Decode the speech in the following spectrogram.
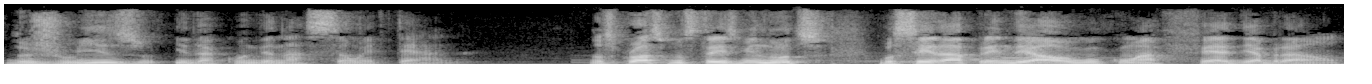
do juízo e da condenação eterna. Nos próximos três minutos, você irá aprender algo com a fé de Abraão.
